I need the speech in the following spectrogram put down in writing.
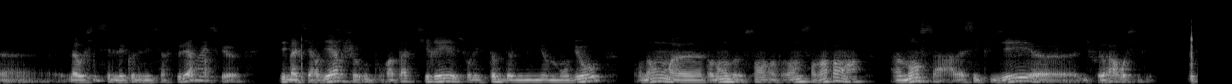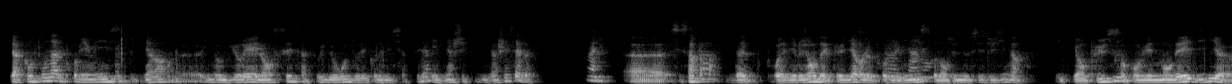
Euh, là aussi, c'est de l'économie circulaire Ouais. parce que des matières vierges, on ne pourra pas tirer sur les stocks d'aluminium mondiaux pendant, euh, pendant, 100 pendant 120 ans. hein. À un moment, ça va s'épuiser, il faudra recycler. Quand on a le Premier ministre qui vient inaugurer et lancer sa feuille de route de l'économie circulaire, il vient chez qui? Il vient chez Seb. Ouais. Euh, c'est sympa pour les dirigeants d'accueillir le Premier Ouais, ministre dans une de ses usines hein, et qui, en plus, Mm. sans qu'on lui ait demandé, dit euh,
